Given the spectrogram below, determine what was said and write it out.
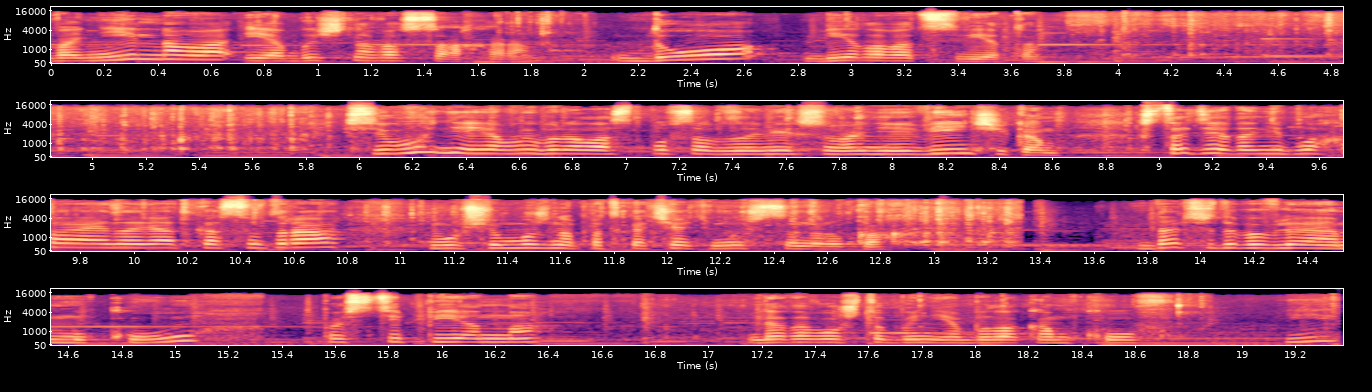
ванильного и обычного сахара до белого цвета. Сегодня я выбрала способ замешивания венчиком. Кстати, это неплохая зарядка с утра. В общем, можно подкачать мышцы на руках. Дальше добавляем муку постепенно, для того, чтобы не было комков. И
